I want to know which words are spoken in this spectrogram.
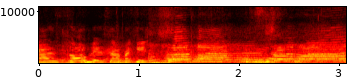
การร้องเพลงสามัคคีสมัครสมัค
